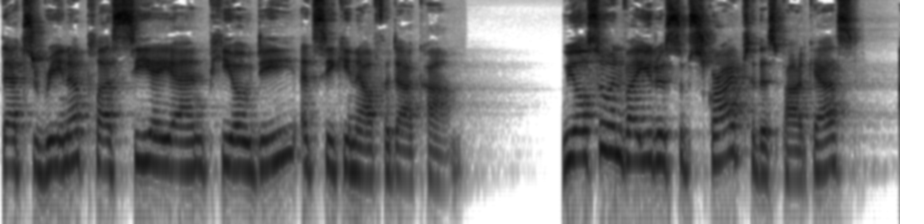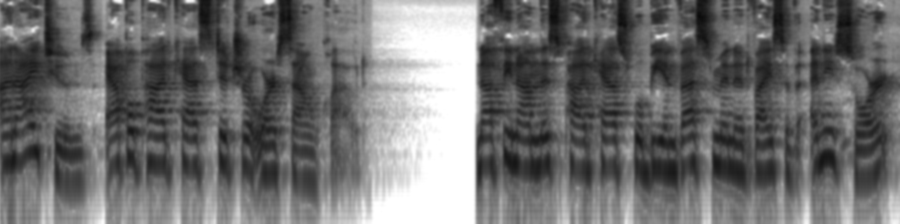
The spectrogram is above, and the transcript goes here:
That's Rena plus C A N P O D at seekingalpha.com. We also invite you to subscribe to this podcast on iTunes, Apple Podcast, Stitcher, or SoundCloud. Nothing on this podcast will be investment advice of any sort,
